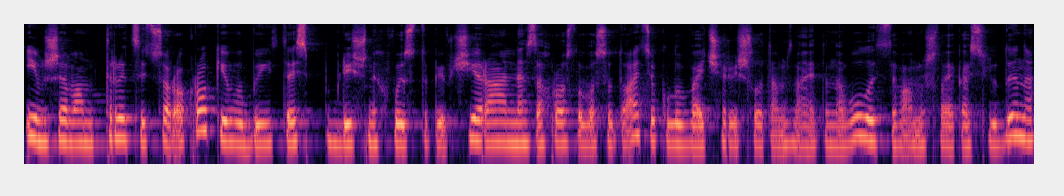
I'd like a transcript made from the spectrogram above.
і вже вам 30-40 років ви боїтесь публічних виступів. Чи реальна загрозлива ситуація, коли ввечері йшли там, знаєте, на вулиці, за вами йшла якась людина,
